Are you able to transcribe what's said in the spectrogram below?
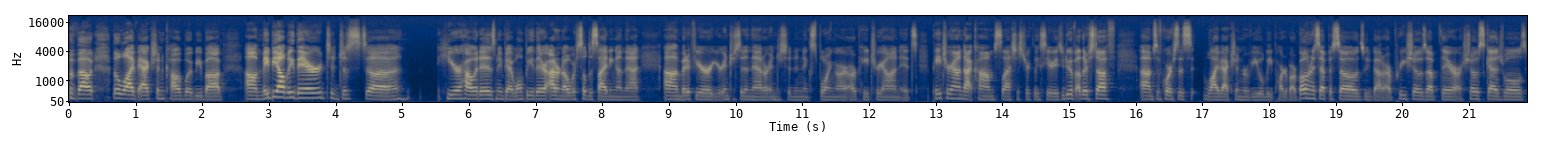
about the live action Cowboy Bebop. Um, maybe I'll be there to just uh, hear how it is. Maybe I won't be there. I don't know. We're still deciding on that. Um, but if you're you're interested in that or interested in exploring our, our Patreon, it's patreon.com slash the strictly series. We do have other stuff. Um, so of course this live action review will be part of our bonus episodes. We've got our pre-shows up there, our show schedules.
